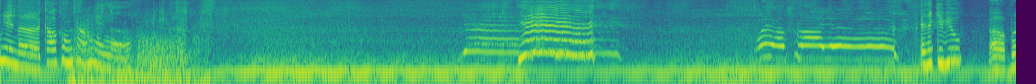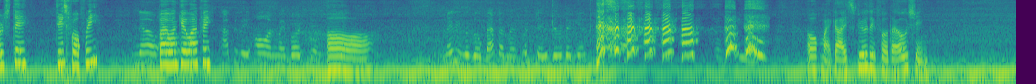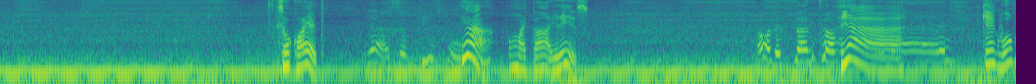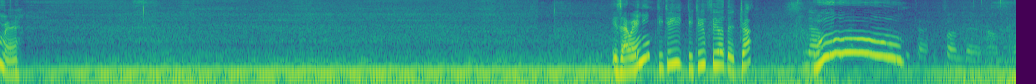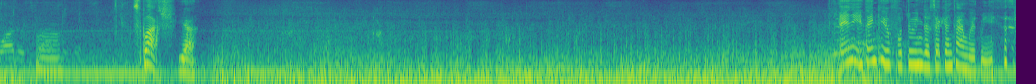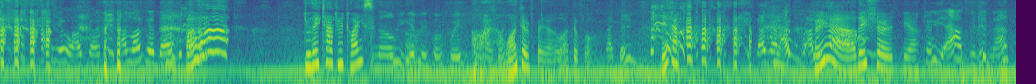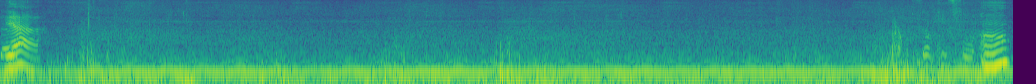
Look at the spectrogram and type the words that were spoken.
面的高空上面呢， 耶！ We are flying. And they give you a birthday this for free? No. Buy one get one free? Have to be on my birthday. Oh. Maybe we'll go back on my birthday. We'll do it again. Oh my god, it's beautiful, the ocean. So quiet. Yeah, it's so peaceful. Yeah. Oh my god, it is. Oh, the sun comes. Yeah. Get warmer. Is that raining? Did you did you feel the drop? No, Woo! from the um, water. Mm. Splash, yeah. Annie, thank you for doing the second time with me. You're welcome. I love it though. ah, do they charge you twice? No, he gave me for free. for my Oh, wonderful, wonderful. I think. Yeah. That's what I. I yeah, they should. Yeah. So he asked. We didn't ask. Though. Yeah. So peaceful. Huh?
